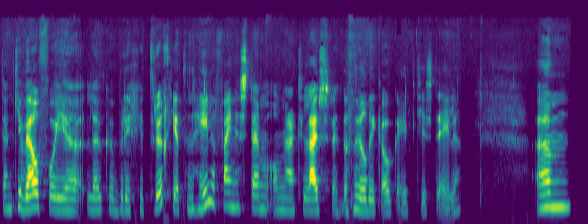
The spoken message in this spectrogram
Dankjewel voor je leuke berichtje terug. Je hebt een hele fijne stem om naar te luisteren. Dat wilde ik ook eventjes delen. Um,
